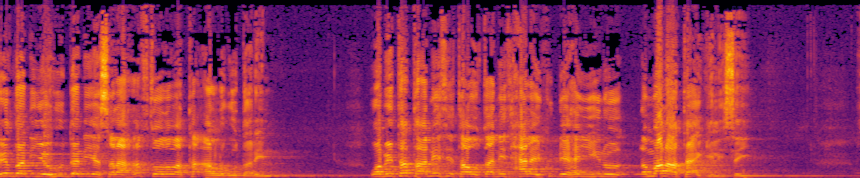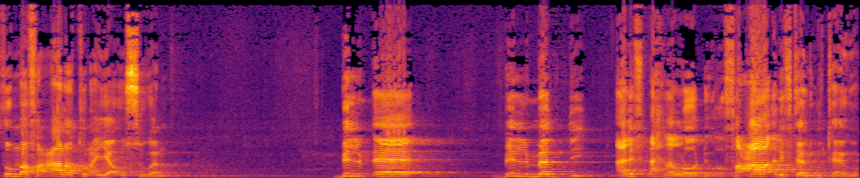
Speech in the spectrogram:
ridan iyo hudan iyo salaax laftoodaba ta aan lagu darin. Wa bita ta'niisi taa u ta'niis xaal ay ku dheehan yihiinoo dhammaanaa ta gelisay. Uma facaalatun ayaa u sugan. Bilmaddi alif dhexda loo dhigo facaa aliftaa lagu taago.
